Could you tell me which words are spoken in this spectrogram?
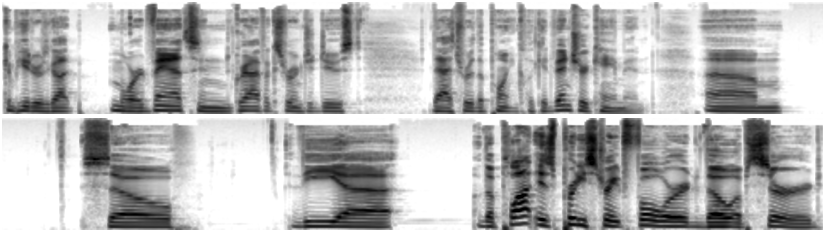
computers got more advanced and graphics were introduced, that's where the point and click adventure came in. Um, so the uh, the plot is pretty straightforward, though absurd.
